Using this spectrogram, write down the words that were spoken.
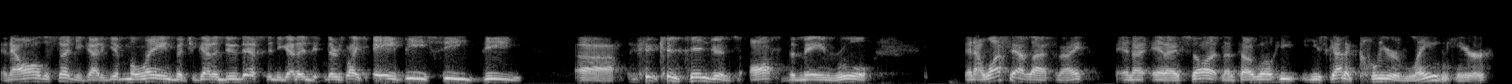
and now all of a sudden you got to give them a lane, but you got to do this, and you got to. There's like A, B, C, D uh, contingents off the main rule, and I watched that last night and I and I saw it and I thought, well, he he's got a clear lane here,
